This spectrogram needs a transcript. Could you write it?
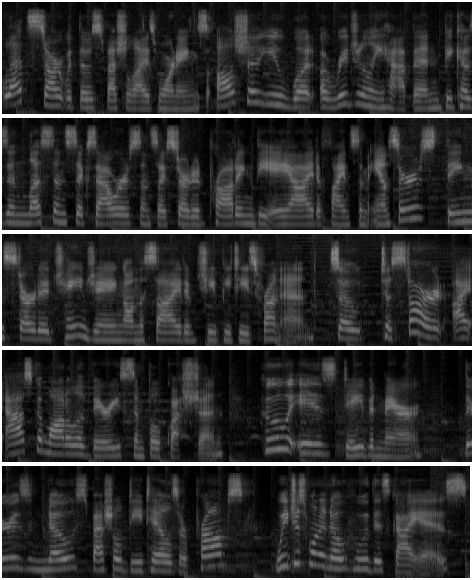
Let's start with those specialized warnings. I'll show you what originally happened because in less than six hours since I started prodding the AI to find some answers, things started changing on the side of GPT's front end. So, to start, I ask a model a very simple question Who is David Mayer? There is no special details or prompts. We just want to know who this guy is.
